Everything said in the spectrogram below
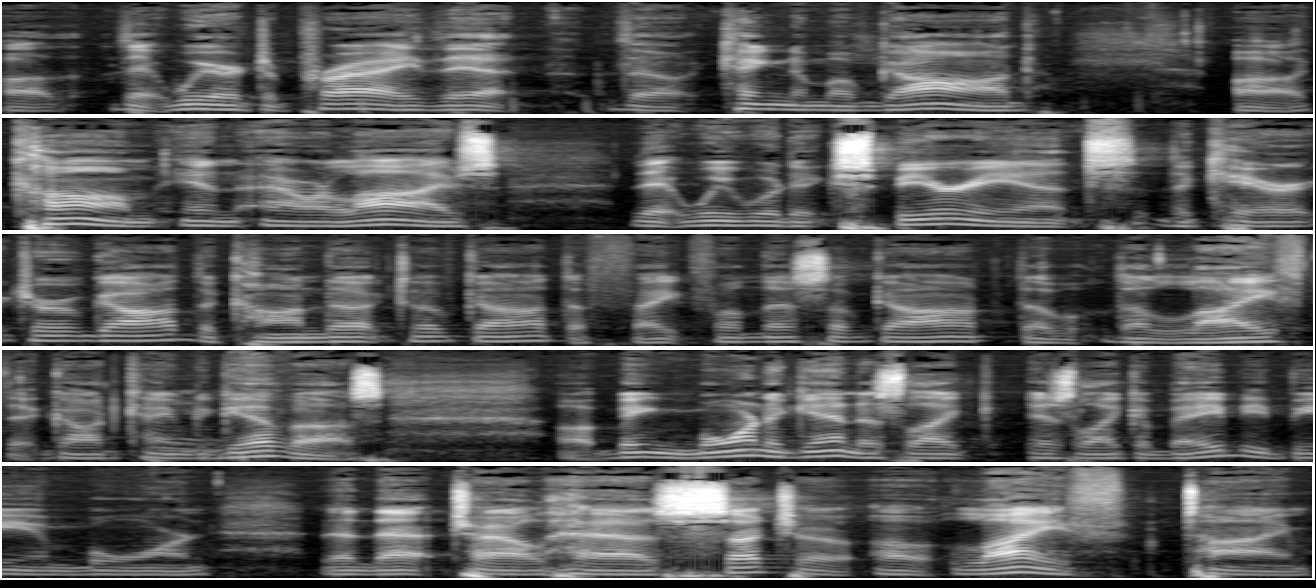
uh, that we are to pray that the kingdom of God come in our lives that we would experience the character of God, the conduct of God, the faithfulness of God, the, the life that God came to give us. Uh, being born again is like is like a baby being born. Then that child has such a, a lifetime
